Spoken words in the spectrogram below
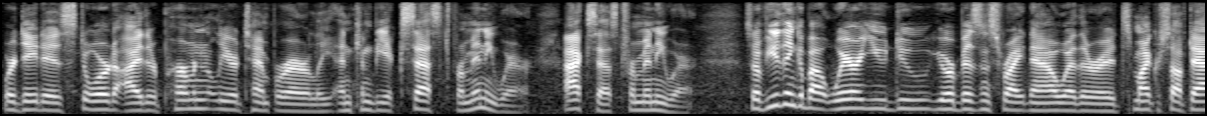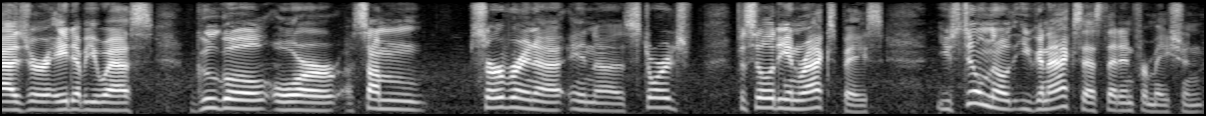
where data is stored either permanently or temporarily and can be accessed from anywhere, accessed from anywhere. So if you think about where you do your business right now, whether it's Microsoft Azure, AWS, Google, or some server in a in a storage facility in Rackspace, you still know that you can access that information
